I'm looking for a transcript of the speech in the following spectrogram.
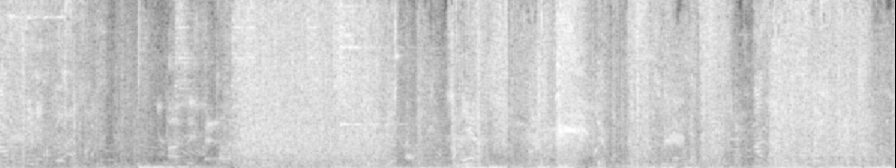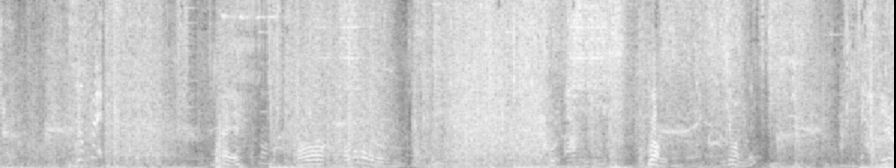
아군이 공격받고 있습니다. 뭐해? 아, 써먹어버렸네. 뭐야? 이게 맞네? 예.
